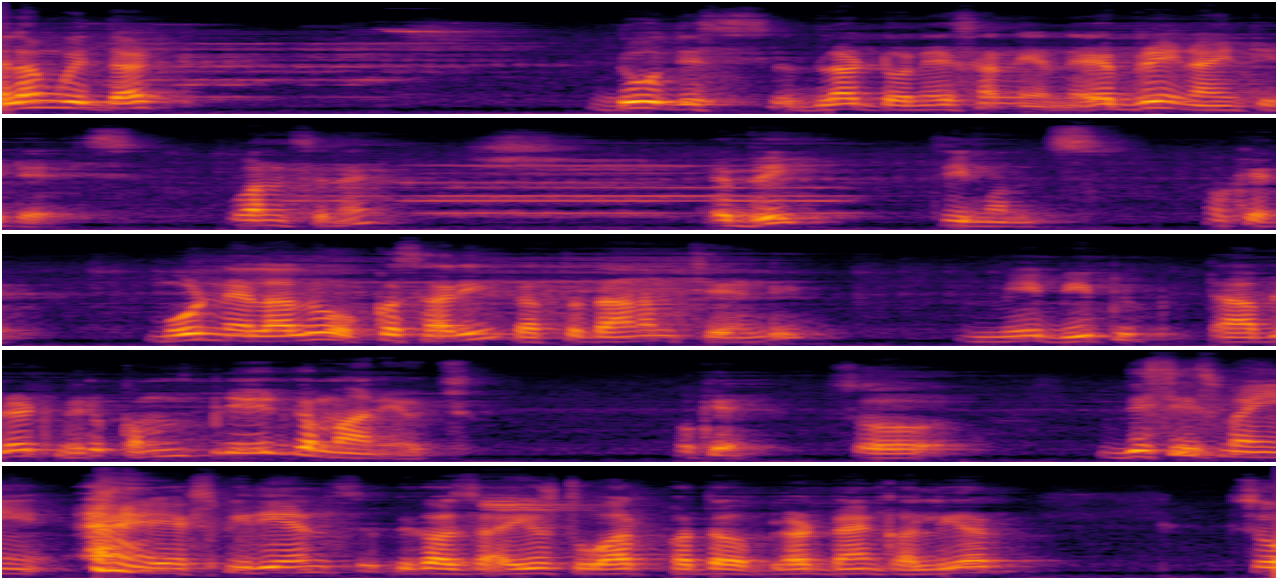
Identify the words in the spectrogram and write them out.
along with that do this blood donation in every ninety days once in every three months okay మూడు నెలలు ఒక్కసారి రక్తదానం చేయండి. మీ బీపీ టాబ్లెట్ మీరు కంప్లీట్గా మానేయచ్చు. Okay so this is my experience because I use to work for the blood bank earlier so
